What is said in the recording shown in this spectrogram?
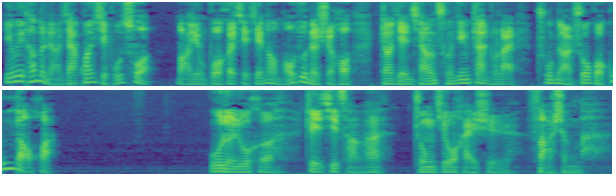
因为他们两家关系不错。马永波和姐姐闹矛盾的时候，张建强曾经站出来出面说过公道话。无论如何，这起惨案终究还是发生了。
